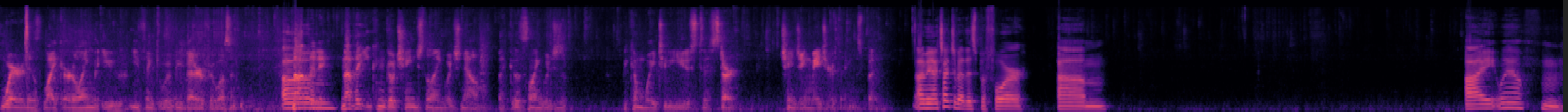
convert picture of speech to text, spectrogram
where it is like Erlang that you, you think it would be better if it wasn't? Not that it, not that you can go change the language now. Like this language has become way too used to start changing major things. But I mean, I talked about this before. Um, I well, hmm.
